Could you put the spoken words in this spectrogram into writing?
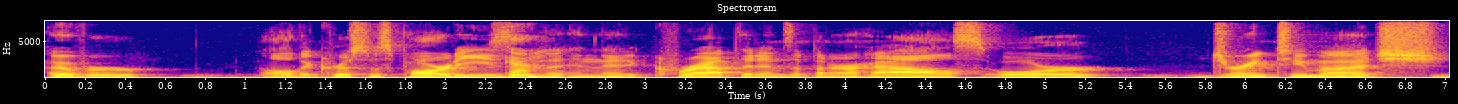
over all the Christmas parties and, the, and the crap that ends up in our house or drink too much.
